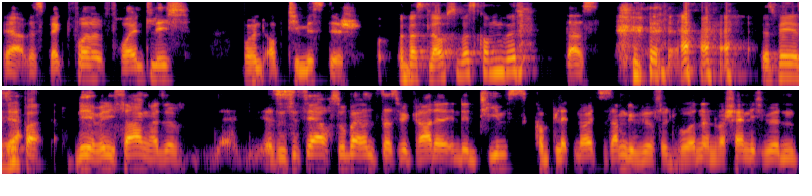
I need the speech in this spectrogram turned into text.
ja, respektvoll, freundlich und optimistisch. Und was glaubst du, was kommen würde? Das. das wäre ja super. Ja. Nee, würde ich sagen. Also es ist ja auch so bei uns, dass wir gerade in den Teams komplett neu zusammengewürfelt wurden und wahrscheinlich würden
